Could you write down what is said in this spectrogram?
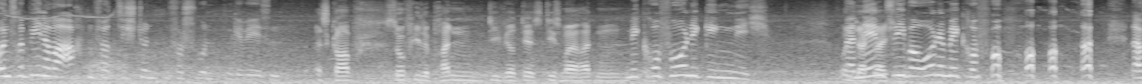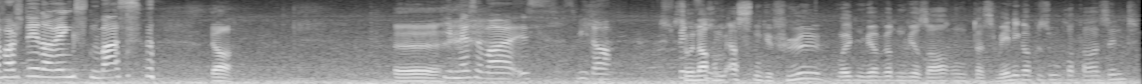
Unsere Biene war 48 Stunden verschwunden gewesen. Es gab so viele Pannen, die wir dies- diesmal hatten. Mikrofone gingen nicht. und Dann nehmt lieber ohne Mikrofon. da versteht er wenigstens was. Ja. Äh, Die Messe war ist wieder so spitzen. nach dem ersten Gefühl wollten wir, würden wir sagen, dass weniger Besucher da sind.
